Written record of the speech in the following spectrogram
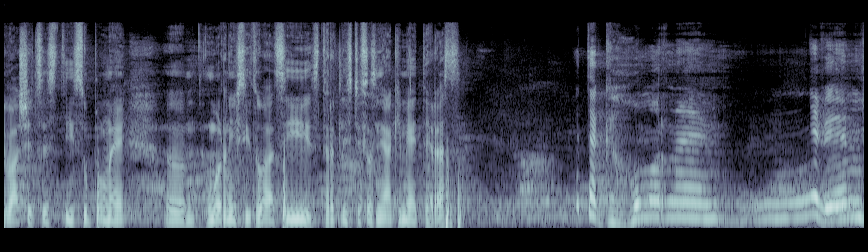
vaše cesty sú plné um, humorných situácií. Stretli ste sa s nejakými aj teraz? Tak humorné, neviem.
